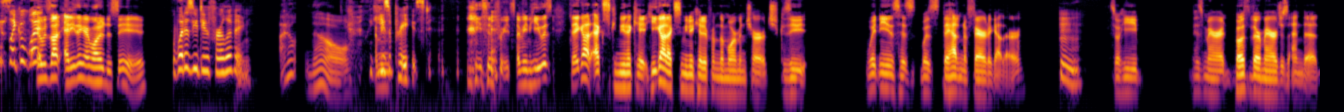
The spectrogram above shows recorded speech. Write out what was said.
it's like, what? it was not anything I wanted to see. what does he do for a living? I don't know. I He's mean- a priest. He's a priest. I mean, he was. They got excommunicated. He got excommunicated from the Mormon Church because he, Whitney is his was. They had an affair together, Mm. so he, his marriage, both of their marriages ended.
